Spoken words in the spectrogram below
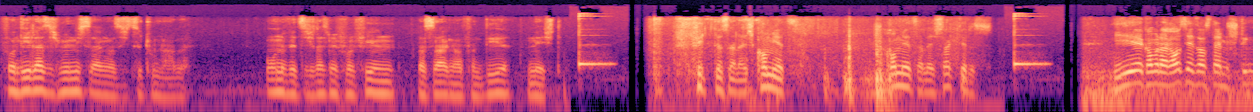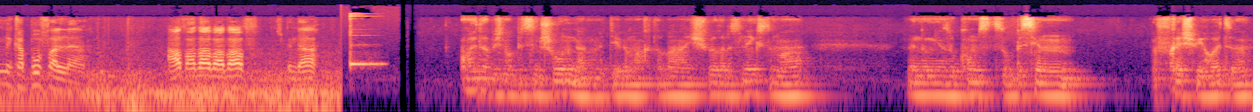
Von dir lasse ich mir nicht sagen, was ich zu tun habe. Ohne Witz, ich lasse mir von vielen was sagen, aber von dir nicht. Fick das, Alter. Ich komm jetzt. Ich komm jetzt, Alter. Ich sag dir das. Hier, komm mal da raus jetzt aus deinem stinkenden Kapuff, Alter. Auf, auf, auf, auf, auf. Ich bin da. Heute habe ich noch ein bisschen Schongang mit dir gemacht, aber ich schwöre, das nächste Mal, wenn du mir so kommst, so ein bisschen fresh wie heute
